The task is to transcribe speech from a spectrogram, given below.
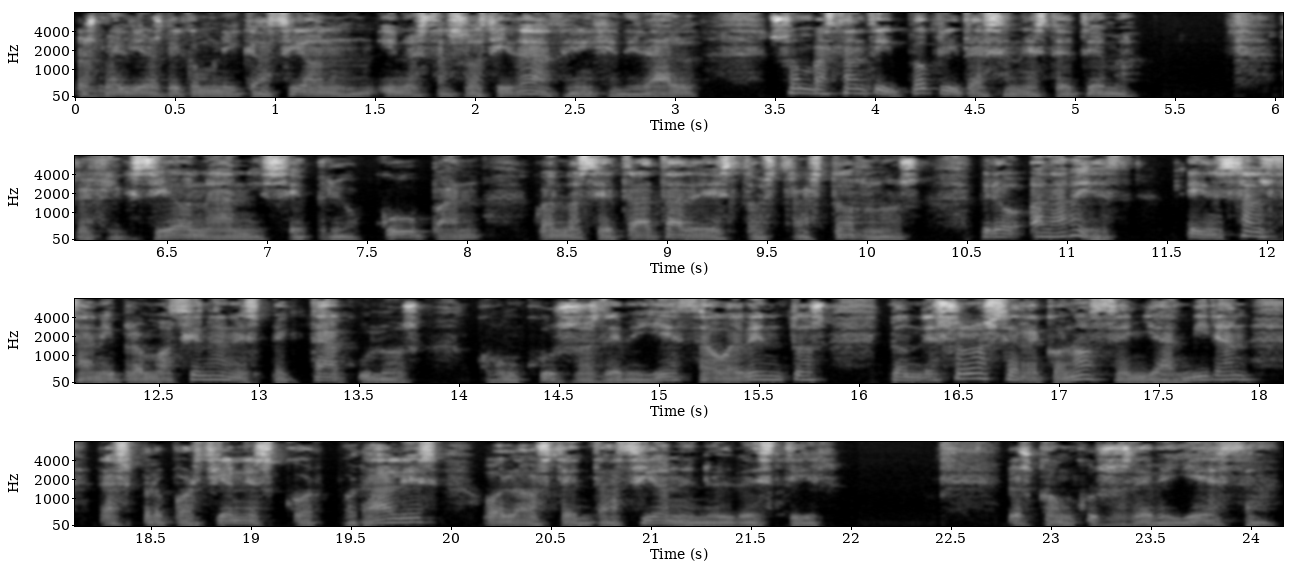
Los medios de comunicación y nuestra sociedad en general son bastante hipócritas en este tema. Reflexionan y se preocupan cuando se trata de estos trastornos, pero a la vez ensalzan y promocionan espectáculos, concursos de belleza o eventos donde solo se reconocen y admiran las proporciones corporales o la ostentación en el vestir. Los concursos de belleza,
